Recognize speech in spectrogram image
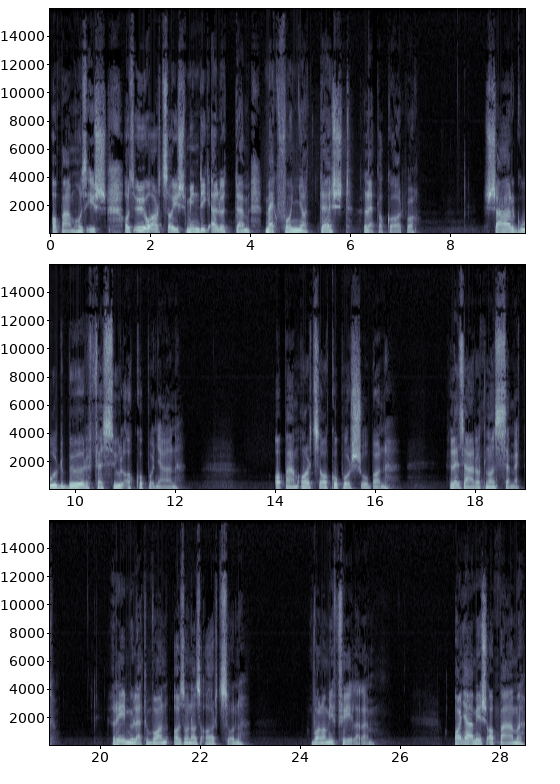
apámhoz is, az ő arca is mindig előttem megfonja test letakarva. Sárgult bőr feszül a koponyán apám arca a koporsóban, lezáratlan szemek. Rémület van azon az arcon, valami félelem. Anyám és apám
